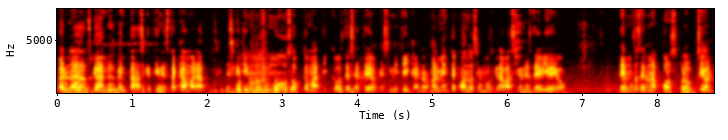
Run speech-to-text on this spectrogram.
Pero una de las grandes ventajas que tiene esta cámara es que tiene unos modos automáticos de seteo. ¿Qué significa? Normalmente cuando hacemos grabaciones de video debemos hacer una postproducción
